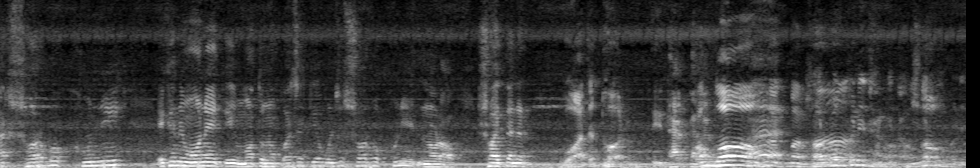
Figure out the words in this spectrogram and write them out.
আর সর্বক্ষণিক এখানে অনেক মতনক আছে কেউ বলছে সর্বক্ষণিক নড়াও শয়তানের গোয়াতে ধর ধাক্কা। হ্যাঁ। সর্বক্ষণিক ঝাঁকি দাও আল্লাহু সর্বক্ষণিক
